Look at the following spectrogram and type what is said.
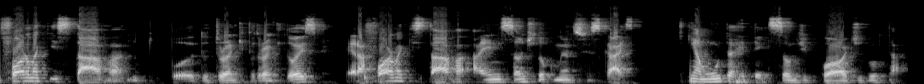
A forma que estava do Trunk para o Trunk 2 era a forma que estava a emissão de documentos fiscais. Tinha muita repetição de código, tá?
